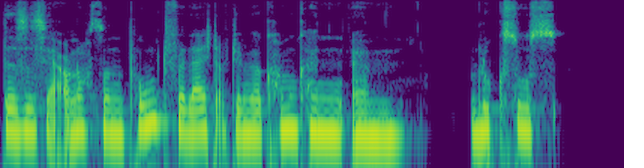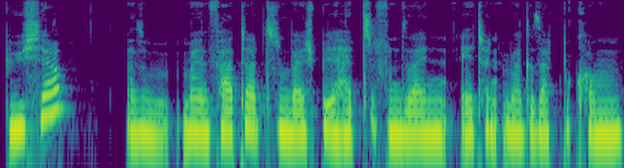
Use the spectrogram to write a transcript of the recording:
das ist ja auch noch so ein Punkt vielleicht, auf den wir kommen können. Ähm, Luxusbücher. Also mein Vater zum Beispiel hat von seinen Eltern immer gesagt bekommen,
